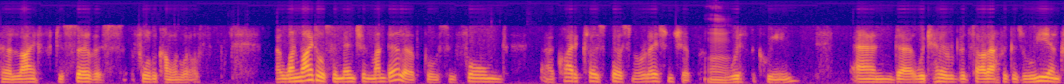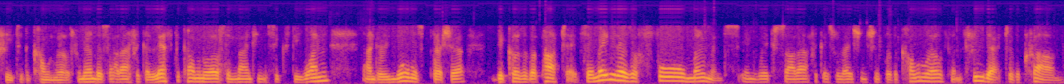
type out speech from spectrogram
her life to service for the Commonwealth. Uh, one might also mention Mandela, of course, who formed uh, quite a close personal relationship mm. with the Queen and uh, which heralded South Africa's re-entry to the Commonwealth. Remember, South Africa left the Commonwealth in 1961 under enormous pressure because of apartheid. So maybe those are four moments in which South Africa's relationship with the Commonwealth and through that to the Crown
